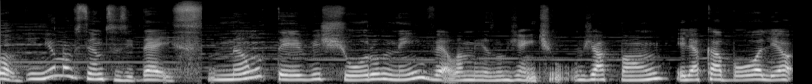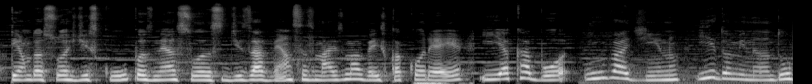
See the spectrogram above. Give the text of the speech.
Bom, em 1910 não teve choro nem vela mesmo, gente. O Japão, ele acabou ali tendo as suas desculpas, né, as suas desavenças mais uma vez com a Coreia e acabou invadindo e dominando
